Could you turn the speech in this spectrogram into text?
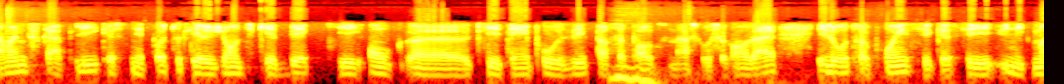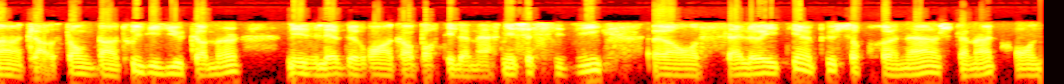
quand même se rappeler que ce n'est pas toutes les régions du Québec qui, ont, euh, qui est imposé par ce mhm. port du masque au secondaire. Et l'autre point, c'est que c'est uniquement en classe. Donc, dans tous les lieux communs, les élèves devront encore porter le masque. Mais ceci dit, euh, on, ça a été un peu surprenant justement qu'on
